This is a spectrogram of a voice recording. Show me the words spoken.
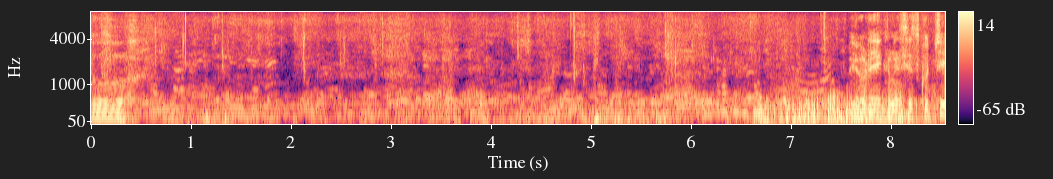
তো ভিডিওটা এখানে শেষ করছি।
